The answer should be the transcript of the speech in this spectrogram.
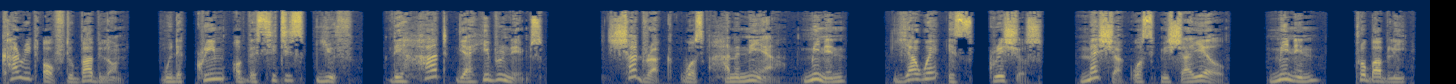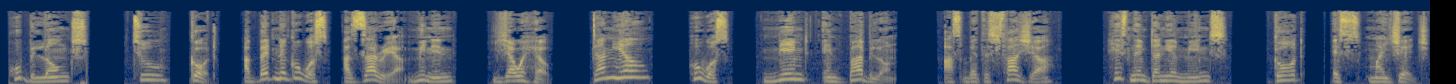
carried off to Babylon with the cream of the city's youth. They had their Hebrew names. Shadrach was Hananiah, meaning Yahweh is gracious. Meshach was Mishael, meaning probably who belongs to God. Abednego was Azariah, meaning Yahweh help. Daniel, who was named in Babylon as Belteshazzar, his name Daniel means God is my judge.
